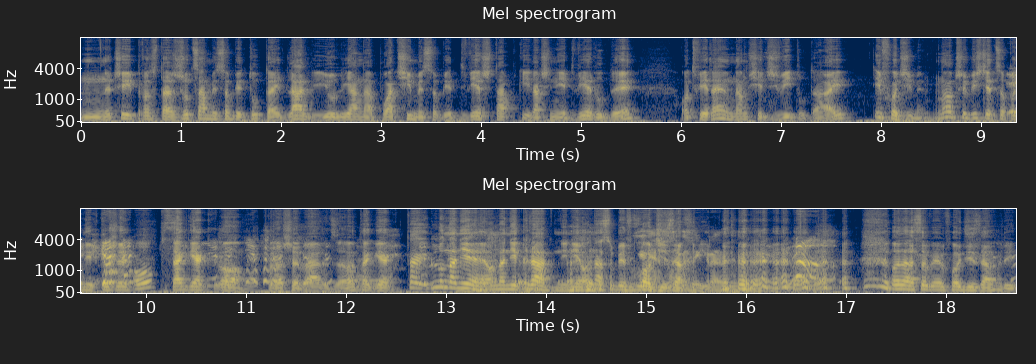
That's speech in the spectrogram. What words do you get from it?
Mm, czyli prosta, rzucamy sobie tutaj dla Juliana, płacimy sobie dwie sztabki, raczej nie, dwie rudy, otwierają nam się drzwi tutaj i wchodzimy. No oczywiście, co po niektórzy, tak jak, o, proszę bardzo, tak jak, tak, Luna nie, ona nie kradnie, nie, ona sobie wchodzi Nie, za free. No, Ona sobie wchodzi za free.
